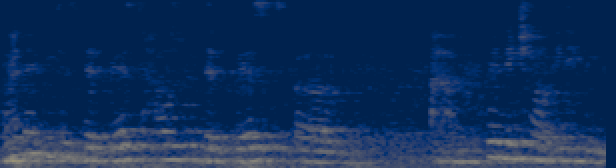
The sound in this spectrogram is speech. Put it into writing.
Whether it is the best house with the best um, um, furniture or anything,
